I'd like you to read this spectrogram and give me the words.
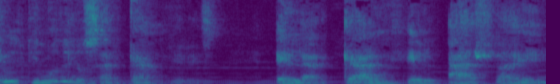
El último de los arcángeles, el arcángel Azrael,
